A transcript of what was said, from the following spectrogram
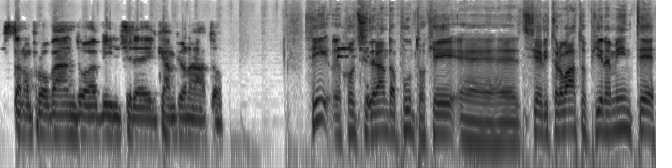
stanno provando a vincere il campionato. Sì, eh, considerando appunto che eh, si è ritrovato pienamente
